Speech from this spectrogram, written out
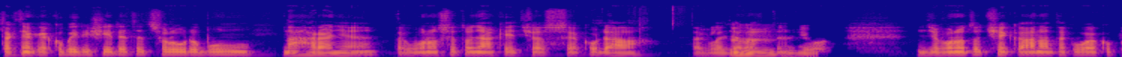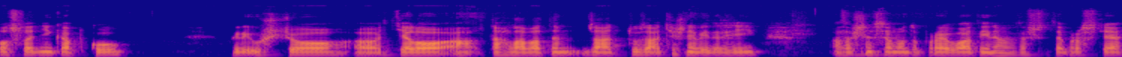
tak nějak, jakoby, když jdete celou dobu na hraně, tak ono se to nějaký čas jako dá takhle dělat mm-hmm. ten život. Že ono to čeká na takovou jako poslední kapku, kdy už to uh, tělo a ta hlava ten, tu zátěž nevydrží a začne se vám to projevovat jinak. Začnete prostě,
